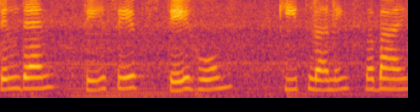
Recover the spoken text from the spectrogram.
Till then stay safe stay home keep learning bye bye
